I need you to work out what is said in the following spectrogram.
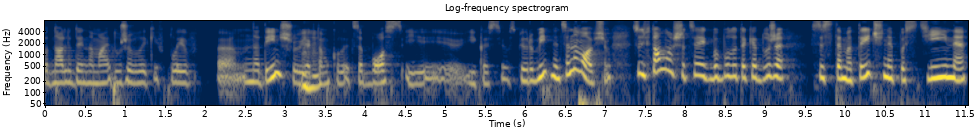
одна людина має дуже великий вплив над іншою, як uh-huh. там, коли це бос і якась співробітниця. Ну, в общем, суть в тому, що це якби було таке дуже систематичне, постійне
